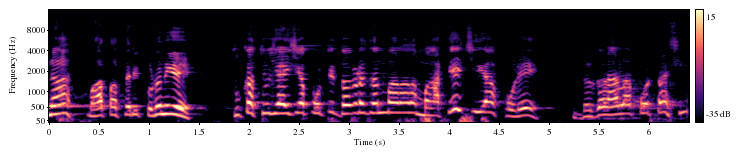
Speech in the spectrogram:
नाही ना माता तरी कडून घे? तुका तुझ्या आईच्या पोटी दगड जन्माला आला? मातेची या कोडे दगडाला पोटाशी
